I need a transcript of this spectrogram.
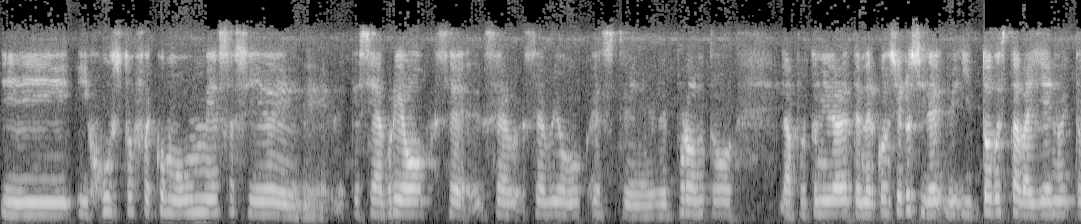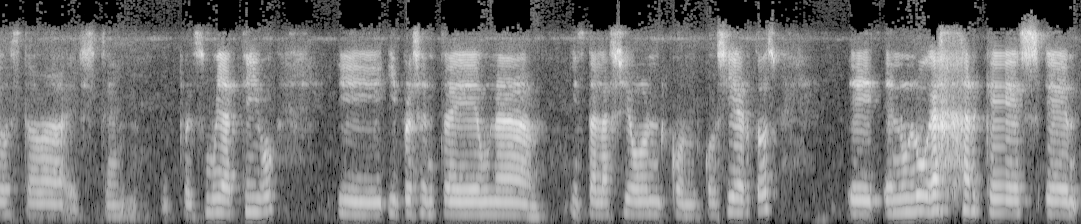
y, justo fue como un mes así de, que se abrió, se, se, abrió este, de pronto la oportunidad de tener conciertos y, y, todo estaba lleno y todo estaba este, pues muy activo. Y, presenté una instalación con conciertos eh, en un lugar que, es, eh,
